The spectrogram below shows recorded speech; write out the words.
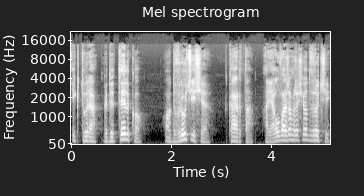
i która, gdy tylko odwróci się karta a ja uważam, że się odwróci.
